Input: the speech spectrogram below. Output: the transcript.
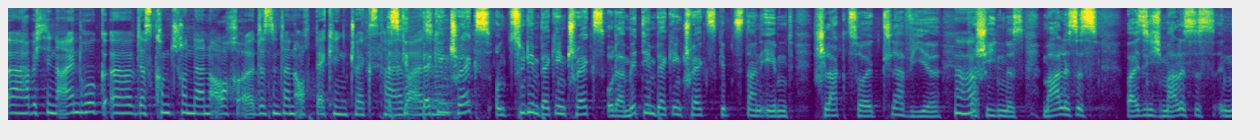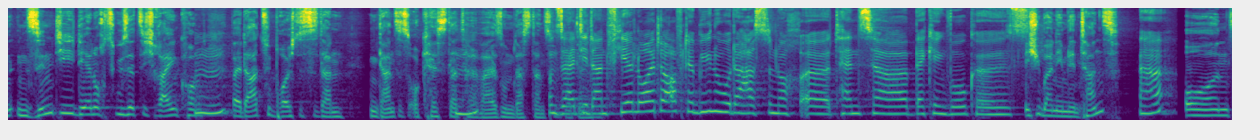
äh, habe ich den Eindruck, äh, das kommt schon dann auch, äh, das sind dann auch Backing-Tracks teilweise. Es gibt Backing-Tracks und zu den Backing-Tracks oder mit den Backing-Tracks gibt es dann eben Schlagzeug, Klavier, Aha. verschiedenes. Mal ist es, weiß ich nicht, mal ist es ein, ein Sinti, der noch zusätzlich reinkommt, mhm. weil dazu bräuchtest du dann ein ganzes Orchester mhm. teilweise, um das dann zu Und seid ihr dann vier Leute auf der Bühne oder hast du noch äh, Tänzer, Backing-Vocals? Ich übernehme den Tanz Aha. und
